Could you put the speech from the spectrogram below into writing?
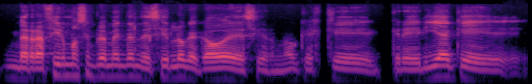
me reafirmo simplemente en decir lo que acabo de decir, ¿no? que es que creería que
